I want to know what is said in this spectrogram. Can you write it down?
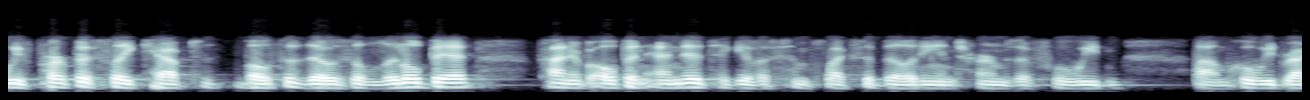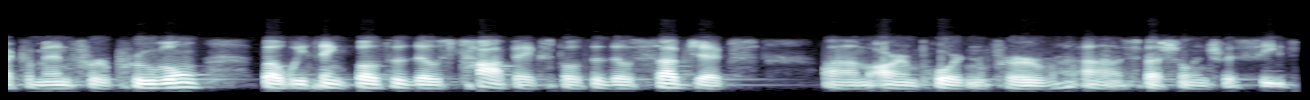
We've purposely kept both of those a little bit kind of open-ended to give us some flexibility in terms of who we'd, um, who we'd recommend for approval. But we think both of those topics, both of those subjects, um, are important for uh, special interest seats.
